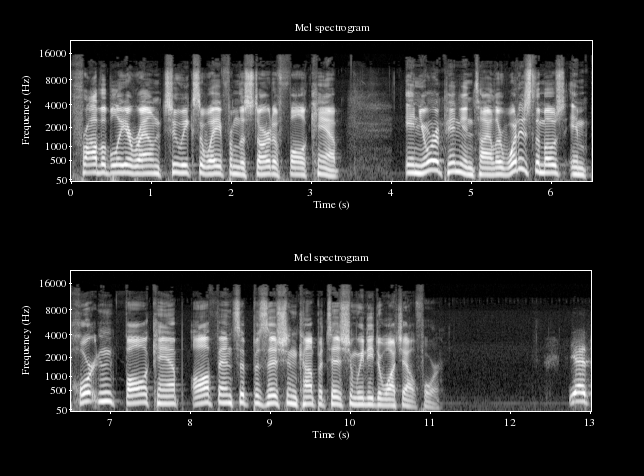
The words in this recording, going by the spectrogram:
probably around two weeks away from the start of fall camp. In your opinion, Tyler, what is the most important fall camp offensive position competition we need to watch out for? Yeah, it's.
